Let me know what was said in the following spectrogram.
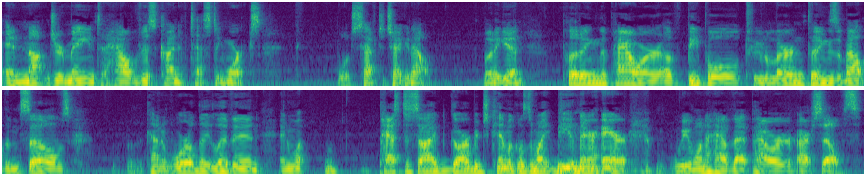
and not germane to how this kind of testing works We'll just have to check it out. But again, putting the power of people to learn things about themselves, the kind of world they live in, and what pesticide garbage chemicals might be in their hair, we want to have that power ourselves.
